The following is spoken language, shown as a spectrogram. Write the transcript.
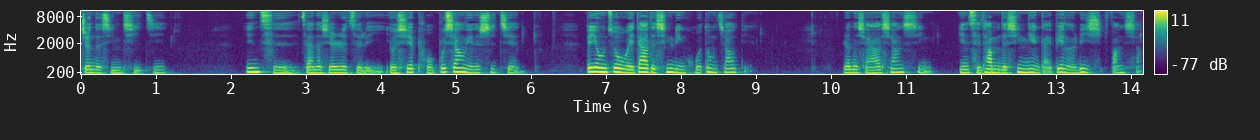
真的行奇迹。因此，在那些日子里，有些颇不相连的事件。被用作伟大的心灵活动焦点。人们想要相信，因此他们的信念改变了历史方向。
